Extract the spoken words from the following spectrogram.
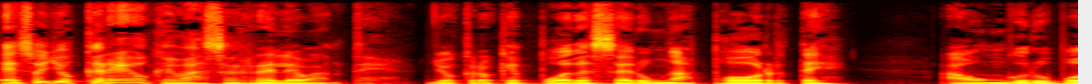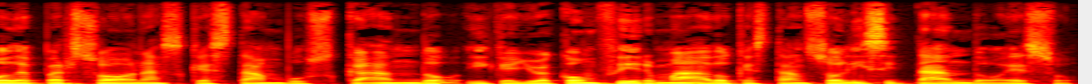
eso yo creo que va a ser relevante. Yo creo que puede ser un aporte a un grupo de personas que están buscando y que yo he confirmado que están solicitando eso.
